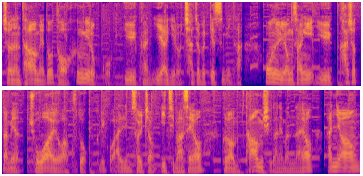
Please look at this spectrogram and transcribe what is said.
저는 다음에도 더 흥미롭고 유익한 이야기로 찾아뵙겠습니다. 오늘 영상이 유익하셨다면 좋아요와 구독 그리고 알림 설정 잊지 마세요. 그럼 다음 시간에 만나요. 안녕.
